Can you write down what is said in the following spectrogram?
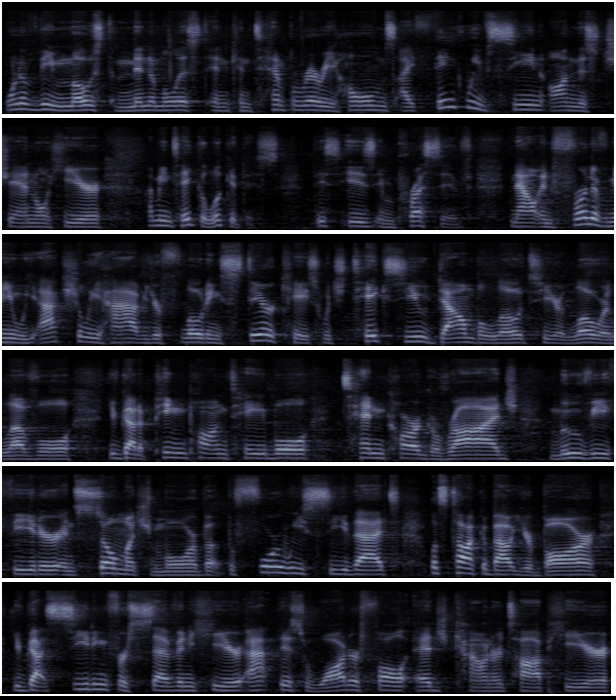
One of the most minimalist and contemporary homes I think we've seen on this channel here. I mean, take a look at this. This is impressive. Now in front of me, we actually have your floating staircase, which takes you down below to your lower level. You've got a ping pong table, 10 car garage, movie theater, and so much more. But before we see that, let's talk about your bar. You've got seating for seven here at this waterfall edge countertop here.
